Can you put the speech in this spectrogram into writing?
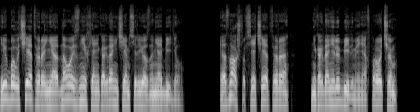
Их было четверо, и ни одного из них я никогда ничем серьезно не обидел. Я знал, что все четверо никогда не любили меня. Впрочем,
